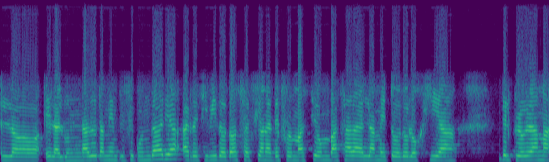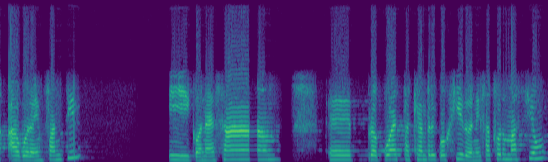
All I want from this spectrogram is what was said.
el alumnado también de secundaria ha recibido dos sesiones de formación basadas en la metodología del programa Ágora Infantil y con esas eh, propuestas que han recogido en esa formación,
